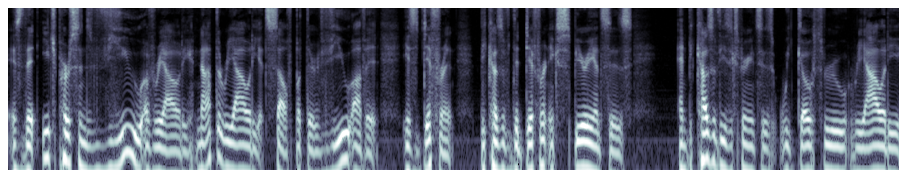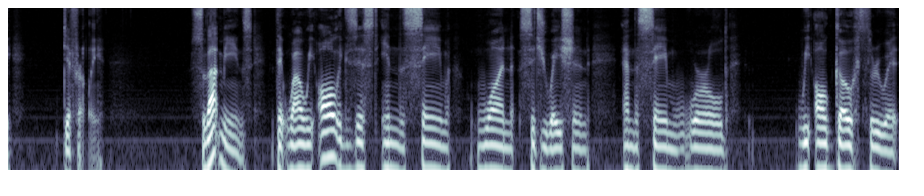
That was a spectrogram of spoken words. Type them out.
is that each person's view of reality, not the reality itself, but their view of it, is different because of the different experiences. And because of these experiences, we go through reality differently. So that means that while we all exist in the same one situation and the same world, we all go through it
